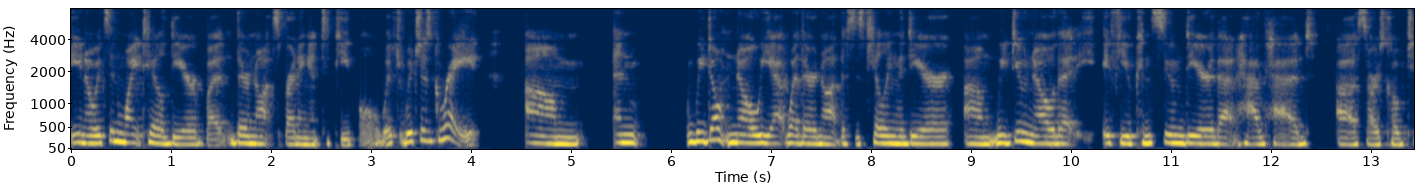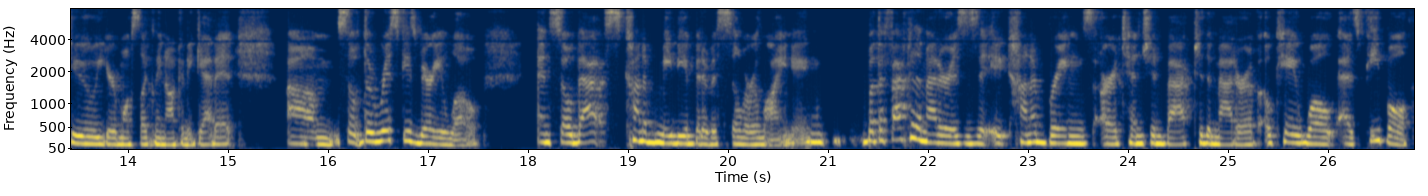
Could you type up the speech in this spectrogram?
you know it's in white-tailed deer but they're not spreading it to people which which is great. Um, and we don't know yet whether or not this is killing the deer. Um, we do know that if you consume deer that have had uh, sars-cov-2 you're most likely not going to get it. Um, so the risk is very low. And so that's kind of maybe a bit of a silver lining but the fact of the matter is is it, it kind of brings our attention back to the matter of okay well as people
